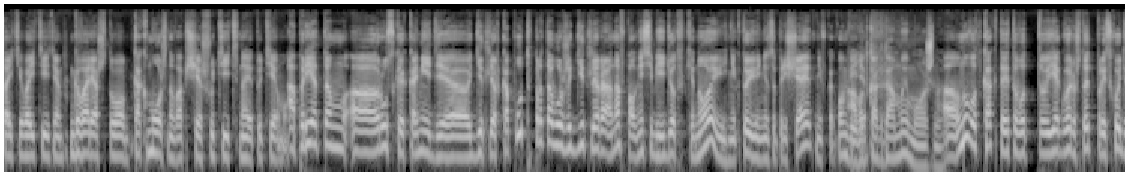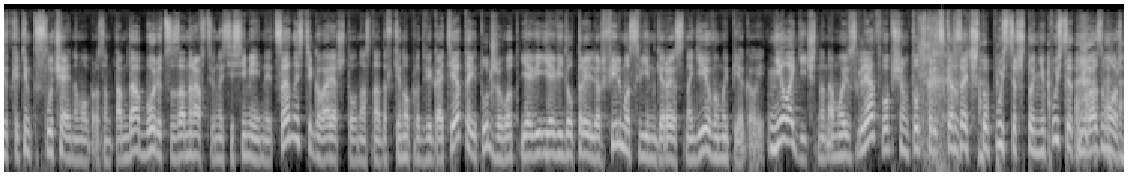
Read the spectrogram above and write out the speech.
Тайки Вайтити, говоря, что как можно вообще шутить на эту тему. А при этом э, русская комедия «Гитлер капут» про того же Гитлера, она вполне себе идет в кино, и никто ее не запрещает ни в каком виде. А вот когда мы можно? А, ну вот как-то это вот, я говорю, что это происходит каким-то случайным образом. Там, да, борются за нравственность и семейные ценности, говорят, что у нас надо в кино продвигать это, и тут же вот я, я видел трейлер фильма «Свингеры» с Нагиевым и Пеговой. Нелогично, на мой взгляд. В общем, тут предсказать, что пустят, что не пустят, невозможно.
